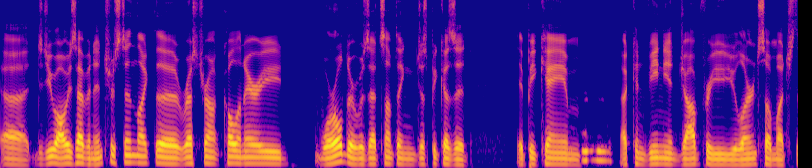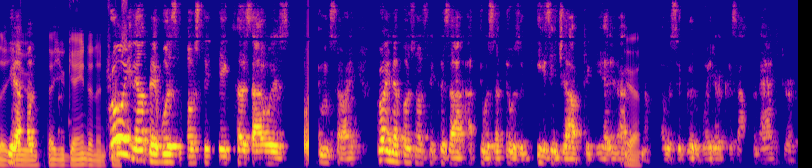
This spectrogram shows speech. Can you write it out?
Uh, did you always have an interest in like the restaurant culinary world, or was that something just because it it became a convenient job for you? You learned so much that Yeah. you that you gained an interest. Growing up, it was mostly because I was. I'm sorry. Growing up, it was mostly because I it was a, it was an easy job to get, and I, Yeah. I was a good waiter because I was an actor.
